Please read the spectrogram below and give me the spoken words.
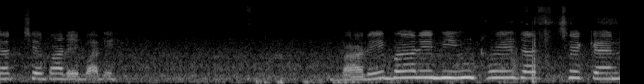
যাচ্ছে বারে বারে। বারে বারে মিউট হয়ে যাচ্ছে কেন?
